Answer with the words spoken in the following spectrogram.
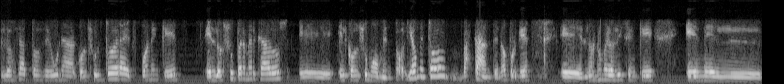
los datos de una consultora exponen que en los supermercados eh, el consumo aumentó. Y aumentó bastante, ¿no? Porque eh, los números dicen que en el,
